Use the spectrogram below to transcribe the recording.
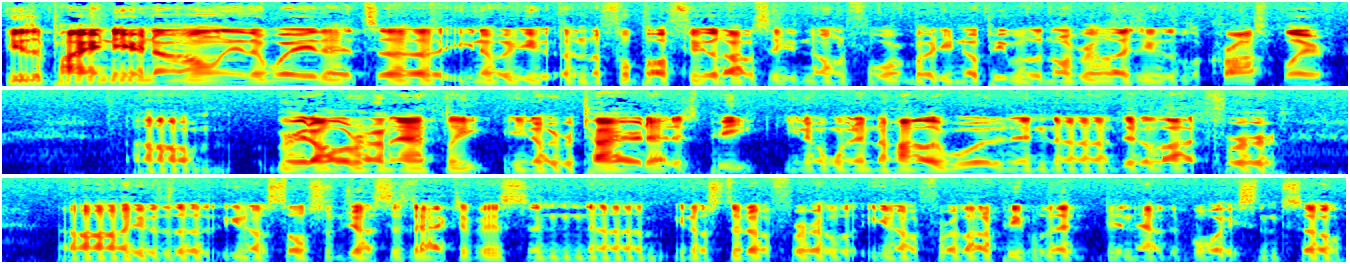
he was a pioneer not only in the way that uh, you know he, on the football field, obviously he's known for, but you know people don't realize he was a lacrosse player. Um, great all around athlete. You know, he retired at his peak. You know, went into Hollywood and uh, did a lot for uh, he was a you know social justice activist and um, you know stood up for you know for a lot of people that didn't have the voice and so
